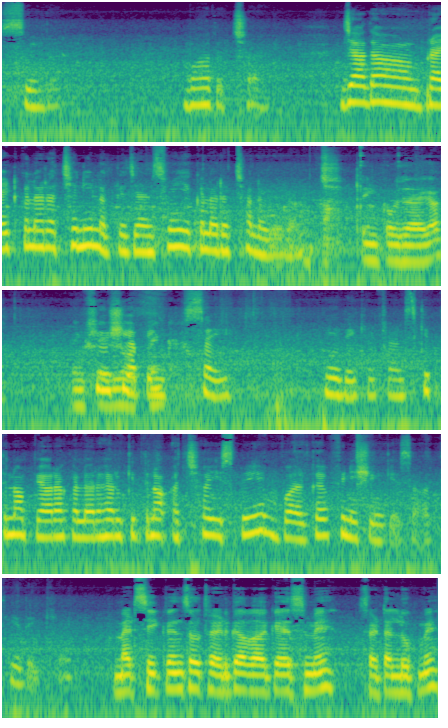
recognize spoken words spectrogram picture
सुंदर। बहुत अच्छा है। ज़्यादा ब्राइट कलर अच्छे नहीं लगते जेंट्स में। ये कलर अच्छा लगेगा। पिंक हो जाएगा। पिंक फ्यूशिया पिंक सही। ये देखिए फ्रेंड्स कितना प्यारा कलर है और कितना अच्छा इस पे वर्क है फिनिशिंग के साथ। ये देखिए। मैट सीक्वेंस और थ्रेड का वर्क है इसमें सटल लुक में।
